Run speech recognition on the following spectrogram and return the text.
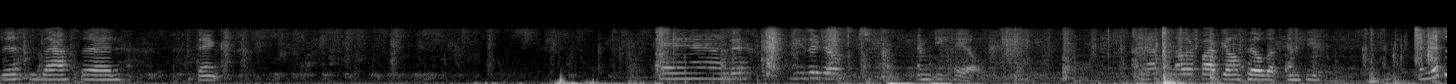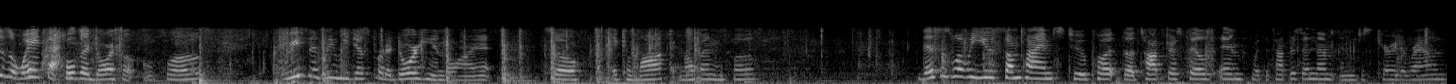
this is acid, I think. And these are just empty pails. And that's another five gallon pail that's empty. And this is a weight that holds our door so it will close. Recently we just put a door handle on it so it can lock and open and close. This is what we use sometimes to put the top dress pails in with the top dress in them and just carry it around.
